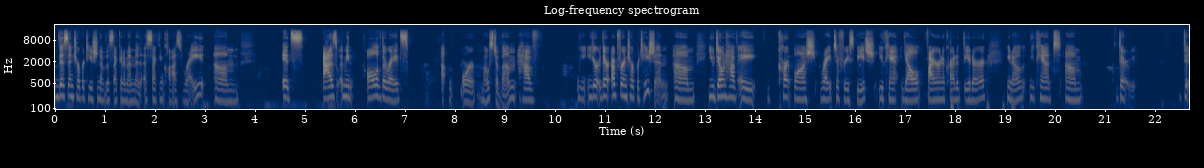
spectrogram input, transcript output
this interpretation of the Second Amendment a second class right. Um, it's as I mean, all of the rights, uh, or most of them, have you're they're up for interpretation. Um, you don't have a carte blanche right to free speech. You can't yell fire in a crowded theater. You know, you can't um, there, there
